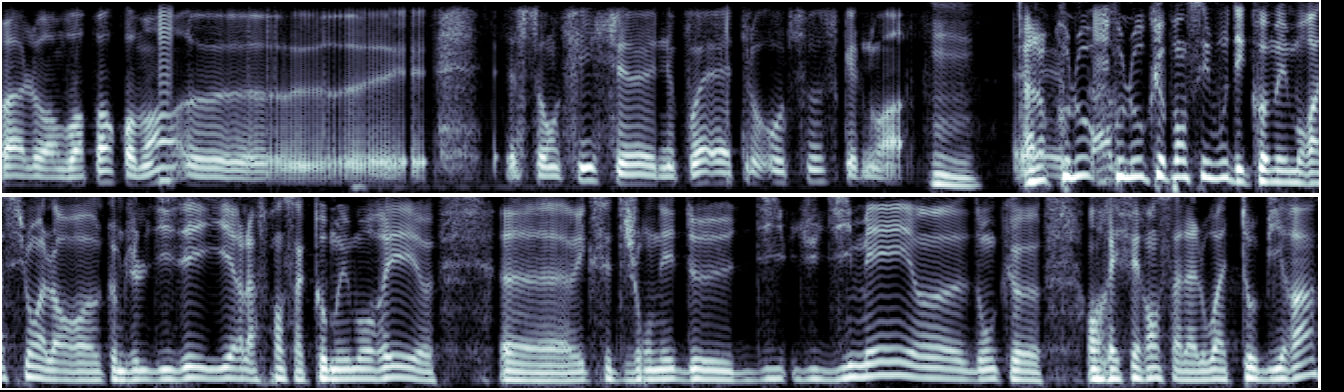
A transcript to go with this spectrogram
Alors on ne voit pas comment euh, son fils ne pouvait être autre chose que noir. Hmm. Alors, Euh, Koulou, Cam- Koulou, que pensez-vous des commémorations? Alors, euh, comme je le disais hier, la France a commémoré euh, euh, avec cette journée de, du 10 mai, euh, donc euh, en référence à la loi Taubira.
